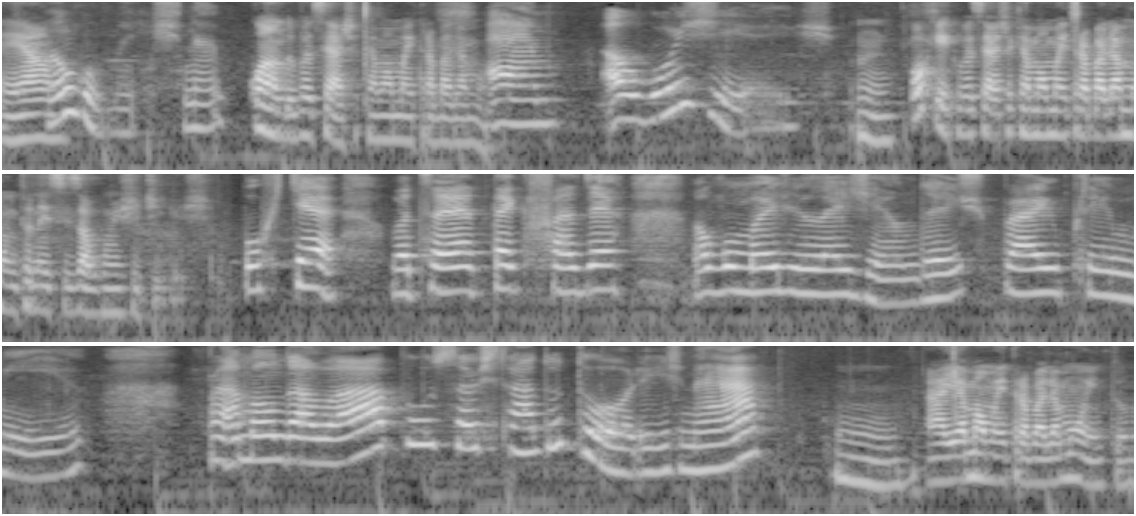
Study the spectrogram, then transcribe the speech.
É. Algumas, né? Quando você acha que a mamãe trabalha muito? É, alguns dias. Hum. Por que, que você acha que a mamãe trabalha muito nesses alguns dias? Porque você tem que fazer algumas legendas para imprimir, para mandar lá para os seus tradutores, né? Hum. Aí a mamãe trabalha muito?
